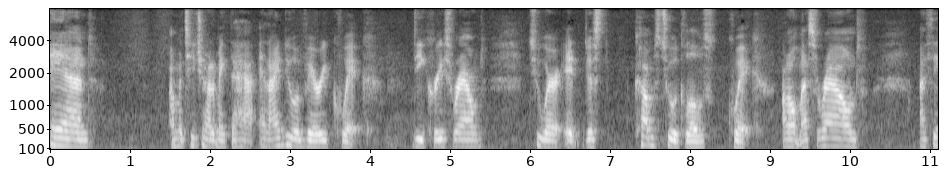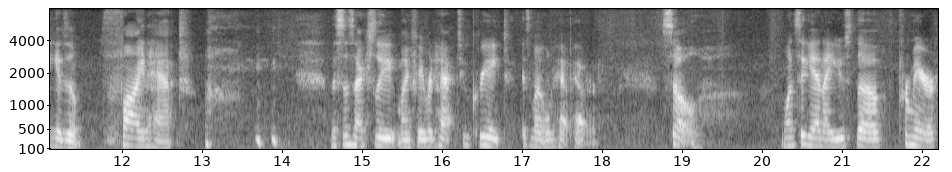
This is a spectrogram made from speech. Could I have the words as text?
And I'm going to teach you how to make the hat. And I do a very quick decrease round to where it just comes to a close quick. I don't mess around. I think it's a fine hat. this is actually my favorite hat to create is my own hat pattern. So, once again, I used the Premier.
